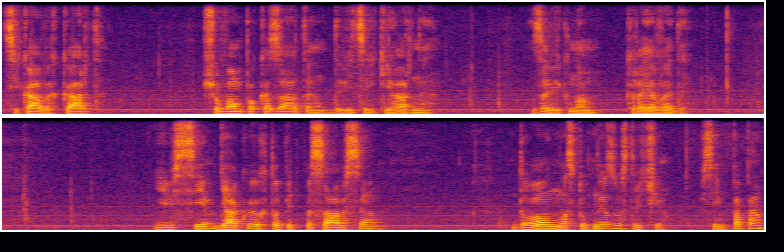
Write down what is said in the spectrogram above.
цікавих карт, щоб вам показати. Дивіться, які гарні за вікном краєвиди. І всім дякую, хто підписався. До наступних зустрічей. Всім па-па!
